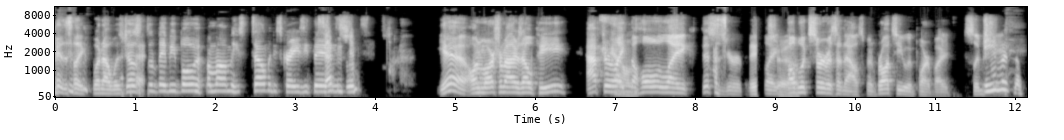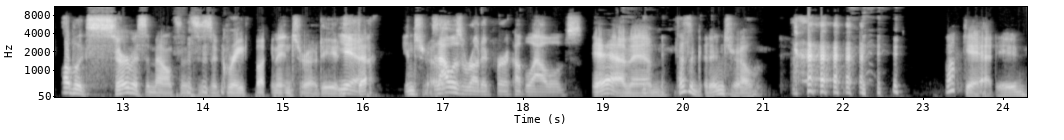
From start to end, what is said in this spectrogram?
it's like when I was just a baby boy, my mom used to tell me these crazy things. Yeah, on Marshall Mathers LP. After like the whole like this is your like public service announcement brought to you in part by Slim. Even the public service announcements is a great fucking intro, dude. Yeah. That's intro. that was running for a couple albums. yeah, man. That's a good intro. Fuck yeah, dude.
